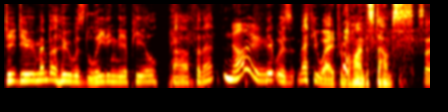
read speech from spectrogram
do, do you remember who was leading the appeal uh, for that? No. It was Matthew Wade from behind the stumps. So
